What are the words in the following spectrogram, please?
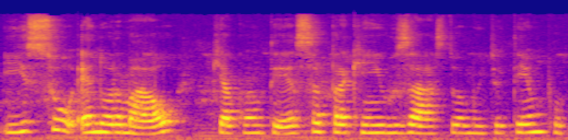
e isso é normal que aconteça para quem usa ácido há muito tempo.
